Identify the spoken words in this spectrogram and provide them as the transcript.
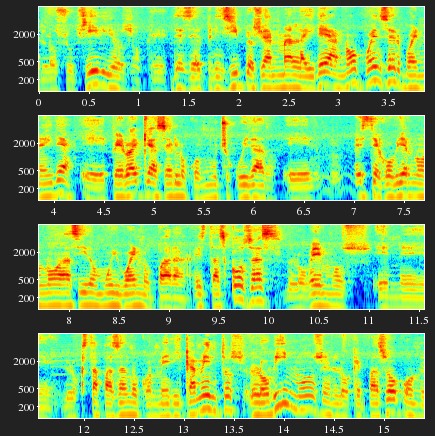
los subsidios o que desde el principio sean mala idea. No, pueden ser buena idea, eh, pero hay que hacerlo con mucho cuidado. Eh, este gobierno no ha sido muy bueno para estas cosas. Lo vemos en lo que está pasando con medicamentos. Lo vimos en lo que pasó con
